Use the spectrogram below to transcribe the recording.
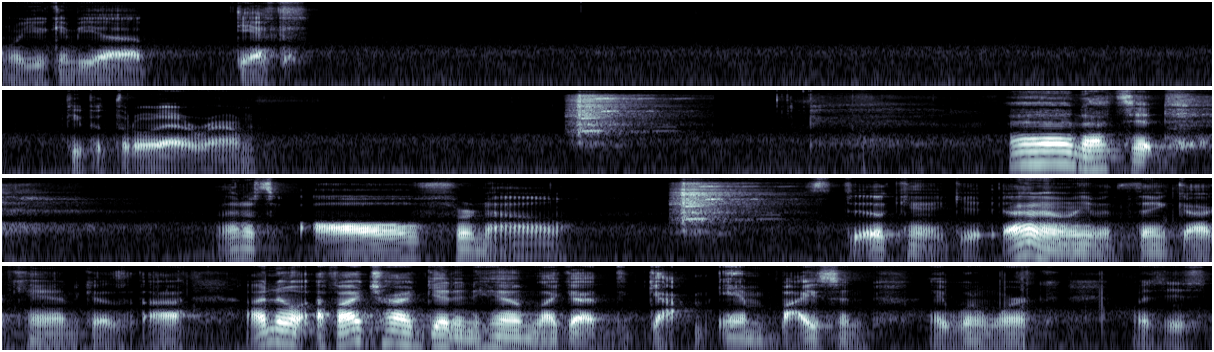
or you can be a dick. People throw that around. And that's it. That is all for now. Still can't get. I don't even think I can because I I know if I tried getting him like I got M Bison, it wouldn't work. What's this?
